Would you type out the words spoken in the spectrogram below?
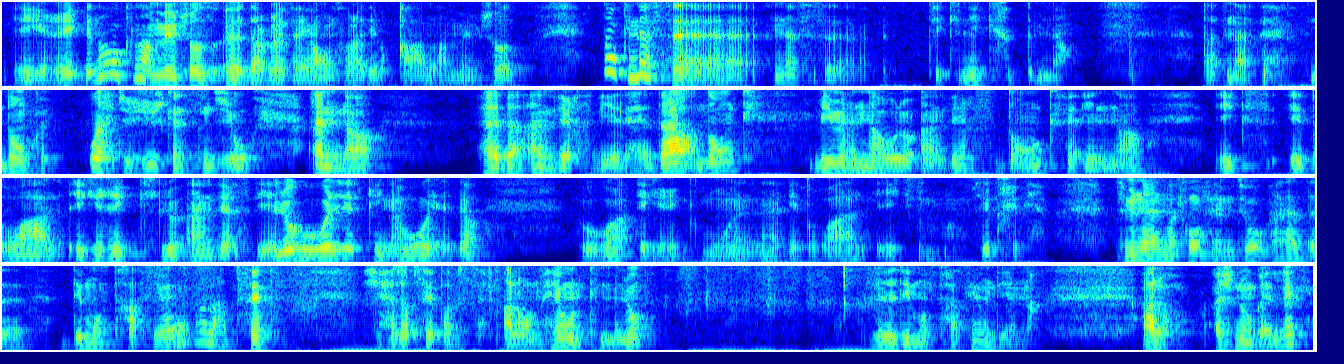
y donc la même chose e ضربنا في عنصر غادي يبقى la même chose donc نفس نفس التكنيك خدمنا عطاتنا donc واحد جوج كنستنتجو أن هذا inverse ديال هذا. donc بما أنه l'inverse donc فإن x étoile y l'inverse ديالو هو اللي لقينا هو هذا هو y moins un étoile x moins un c'est très bien نتمنى أنكم فهمتوا هاد démonstration voilà بسيط. شي حاجة بسيطة بزاف. alors نمحيو ونكملو la démonstration ديالنا. alors أشنو قال لك؟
